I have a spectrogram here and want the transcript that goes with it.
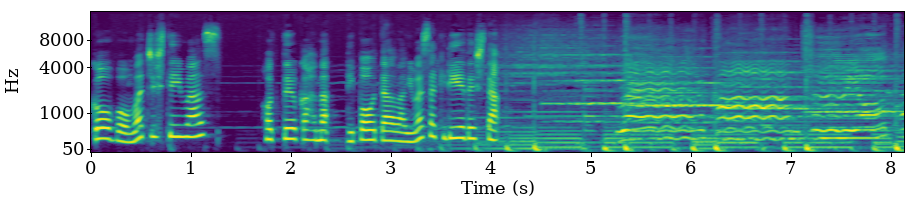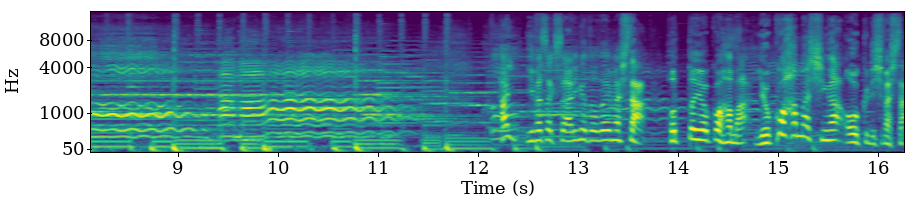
ご応募お待ちしています。ホット横浜、リポーターは岩崎理恵でした。岩崎さんありがとうございました。ホット横浜横浜市がお送りしました。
